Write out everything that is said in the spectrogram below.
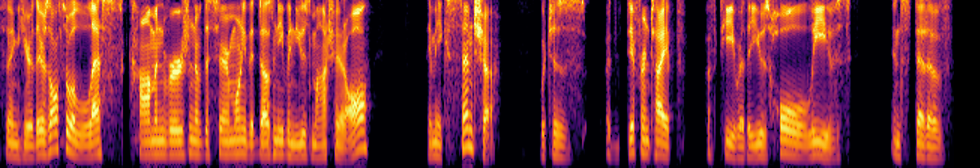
thing here. There's also a less common version of the ceremony that doesn't even use matcha at all. They make sencha, which is a different type of tea where they use whole leaves instead of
